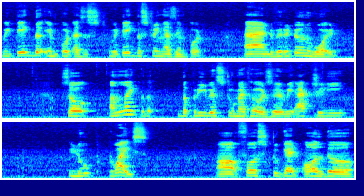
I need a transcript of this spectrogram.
we take the input as we take the string as input and we return void. So unlike the, the previous two methods where we actually loop twice uh, first to get all the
